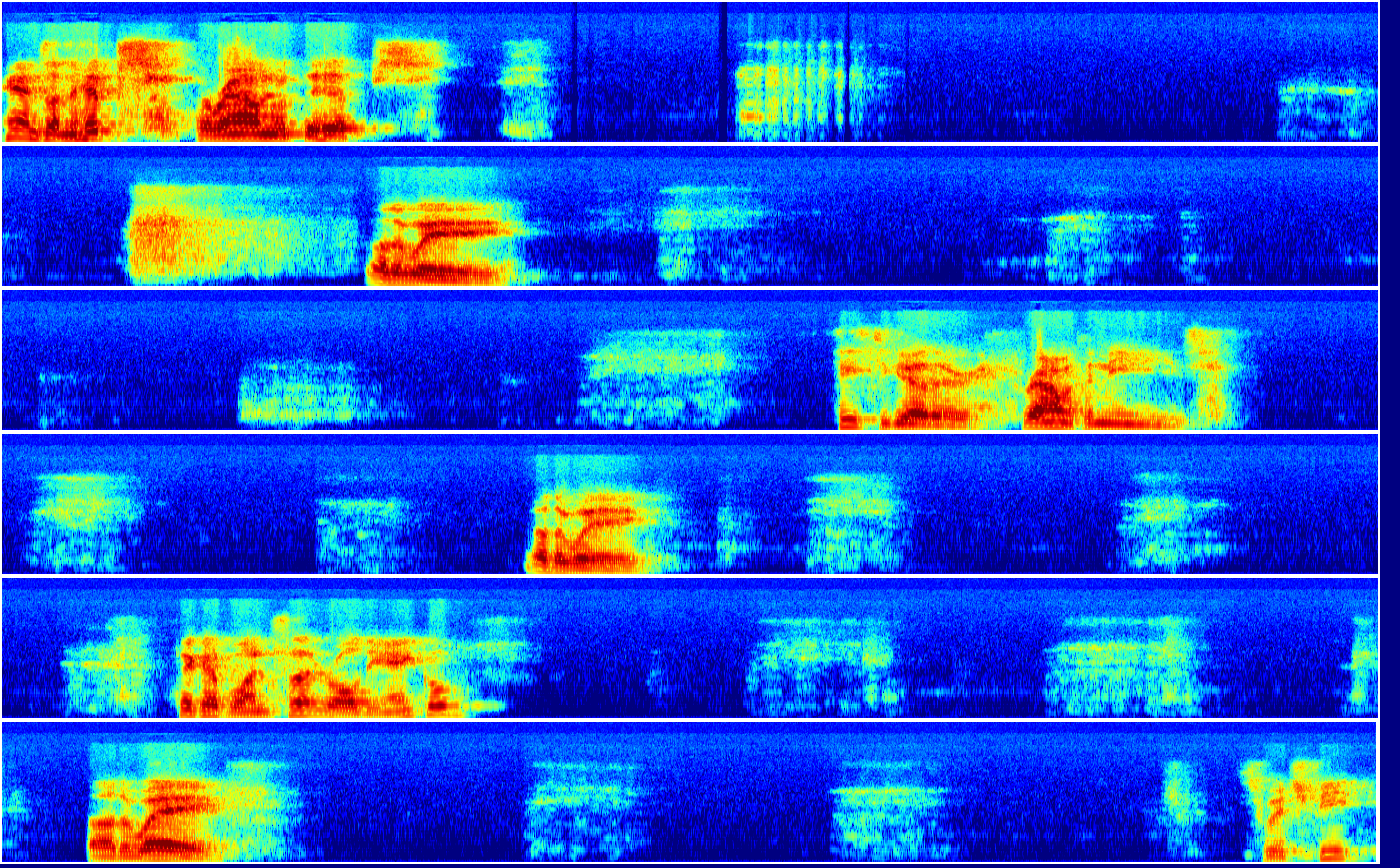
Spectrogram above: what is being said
Hands on the hips, around with the hips. Other way. Feet together, round with the knees. Other way. Pick up one foot, roll the ankle. Other way. Switch feet.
